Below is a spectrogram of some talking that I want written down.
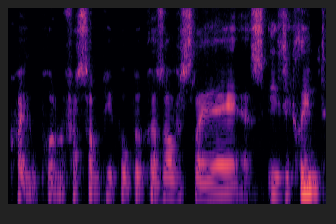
quite important for some people because obviously uh, it's easy cleaned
